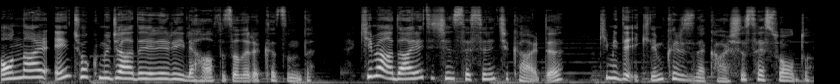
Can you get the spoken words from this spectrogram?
Onlar en çok mücadeleleriyle hafızalara kazındı. Kimi adalet için sesini çıkardı, kimi de iklim krizine karşı ses oldu.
